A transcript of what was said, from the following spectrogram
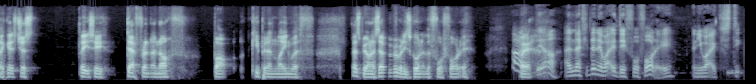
like it's just like you say, different enough, but keeping in line with. Let's be honest, everybody's going to the 440. Oh, Yeah. they are. And if you didn't want to do 440 and you want to st-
